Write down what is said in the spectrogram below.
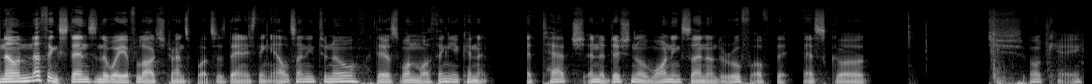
Now nothing stands in the way of large transports. Is there anything else I need to know? There's one more thing. You can attach an additional warning sign on the roof of the escort. Okay.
